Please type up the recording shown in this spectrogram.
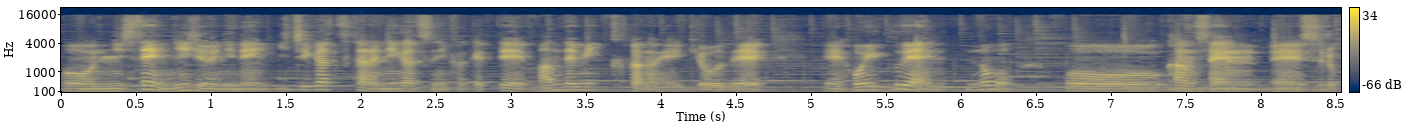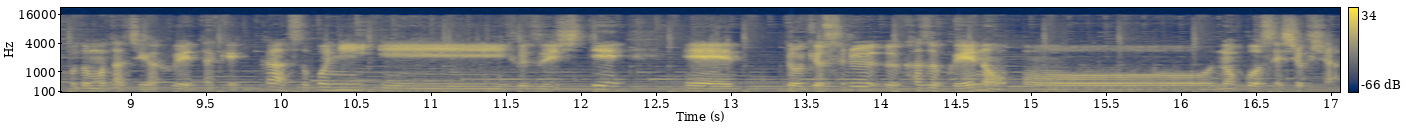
2022年1月から2月にかけてパンデミック化の影響で保育園の感染する子どもたちが増えた結果、そこに付随して、同居する家族への濃厚接触者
